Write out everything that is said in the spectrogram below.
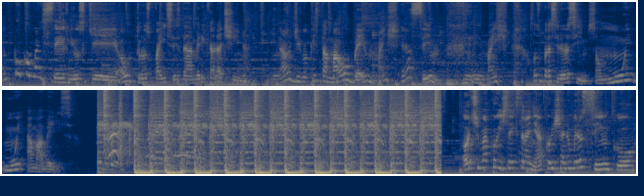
um pouco mais sérios que outros países da América Latina. E não digo que está mal ou bem, mas é assim. mas os brasileiros, sim, são muito, muito amáveis. Última coisa estranha, coisa número 5.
